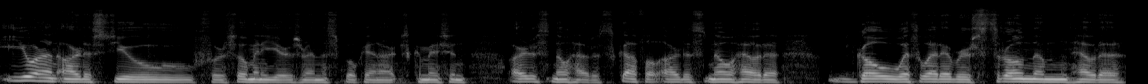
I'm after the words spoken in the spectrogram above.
you are an artist. You, for so many years, ran the Spokane Arts Commission. Artists know how to scuffle. Artists know how to go with whatever's thrown them, how to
